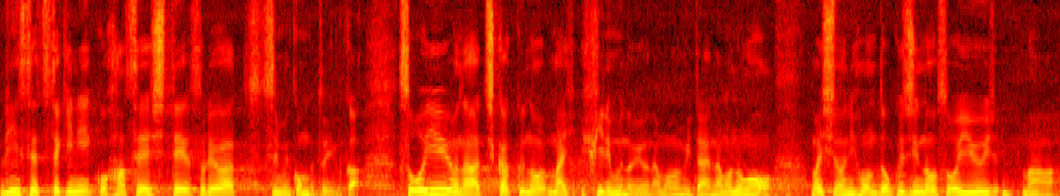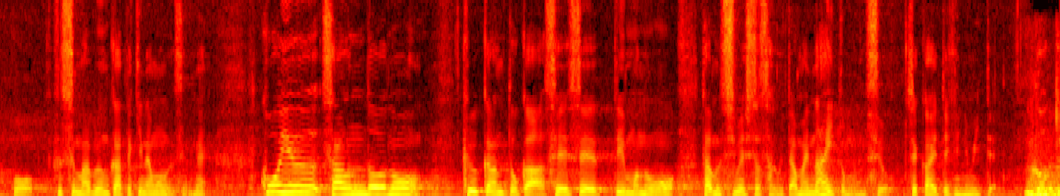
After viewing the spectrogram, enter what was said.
隣接的にこう派生してそれは包み込むというかそういうような知覚の、まあ、フィルムのようなものみたいなものを、まあ、一種の日本独自のそういう、まあ、こう襖文化的なものですよね。こういうサウンドの空間とか生成っていうものを多分示した作品ってあんまりないと思うんですよ。世界的に見て。動き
